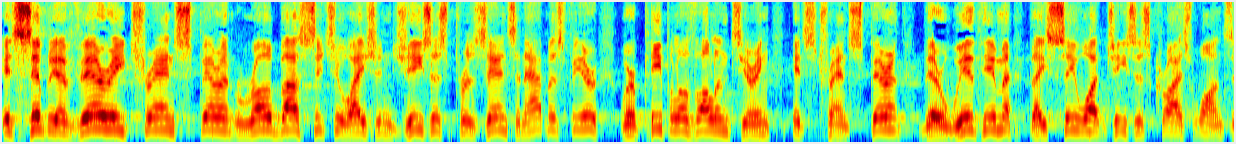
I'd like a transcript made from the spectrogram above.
It's simply a very transparent, robust situation. Jesus presents an atmosphere where people are volunteering. It's transparent. They're with him. They see what Jesus Christ wants.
